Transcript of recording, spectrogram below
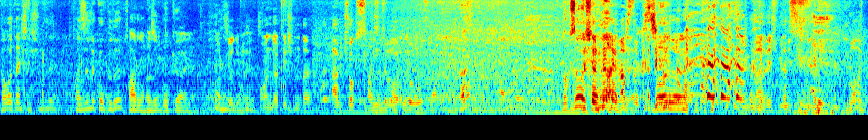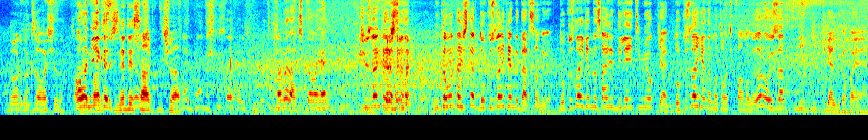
Kabataş'ta şimdi hazırlık okudu. Pardon hazırlık okuyor hala. Okuyordur ya. 14 yaşında. Abi çok sıkıntı bu arada. Ha? 9'a başladı değil mi? doğru doğru. Benim kardeşimin ismi. Oğlum doğru 9'a başladı. Ama niye karıştırdın? Ne dese haklı şu an. Hayır kanka şu yüzden karıştırdım. Kamera açıklama gel. Şu yüzden karıştırdım. Bu kabataşlar 9'dayken de ders alıyor. 9'dayken de sadece dil eğitimi yok yani. 9'dayken de matematik falan alıyorlar. O yüzden bir gitti geldi kafaya yani.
